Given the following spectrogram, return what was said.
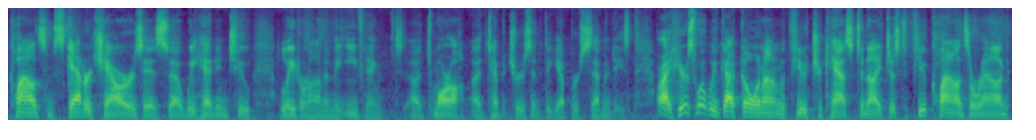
Clouds, some scattered showers as uh, we head into later on in the evening. Uh, tomorrow, uh, temperatures into the upper 70s. All right, here's what we've got going on with Futurecast tonight. Just a few clouds around.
